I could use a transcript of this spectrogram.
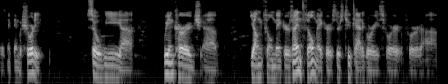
his nickname was Shorty. So we uh, we encourage uh, young filmmakers and filmmakers. There's two categories for for uh,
